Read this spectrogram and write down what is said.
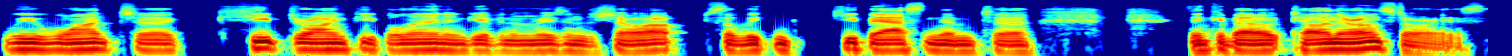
we want to keep drawing people in and giving them reason to show up so we can keep asking them to think about telling their own stories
